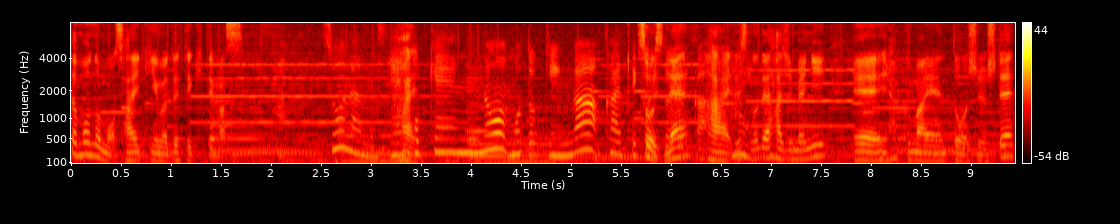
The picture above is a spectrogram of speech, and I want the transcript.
たものも最近は出てきてます。そうなんですね、はい、保険の元金が返ってくるというか、ね、はい、ですので初めに、えー、100万円投資をして、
